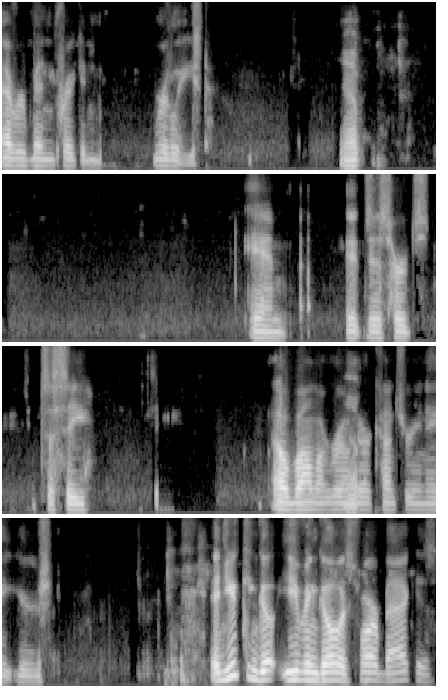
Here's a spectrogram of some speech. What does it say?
ever been freaking released. Yep. And it just hurts to see Obama ruined Yep. our country in eight years. And you can go even go as far back as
